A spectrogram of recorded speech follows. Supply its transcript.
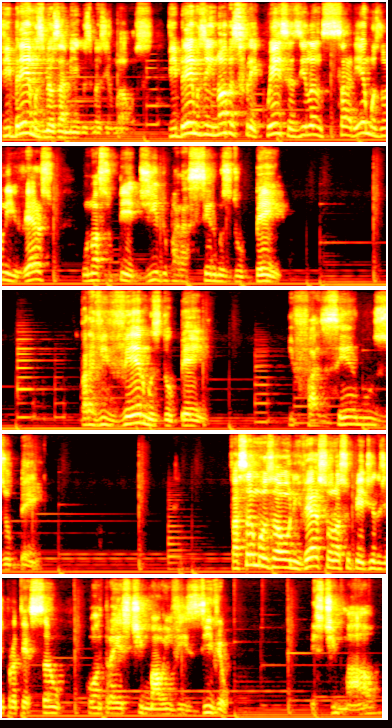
Vibremos, meus amigos, meus irmãos. Vibremos em novas frequências e lançaremos no universo o nosso pedido para sermos do bem. para vivermos do bem e fazermos o bem. Façamos ao universo o nosso pedido de proteção contra este mal invisível, este mal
